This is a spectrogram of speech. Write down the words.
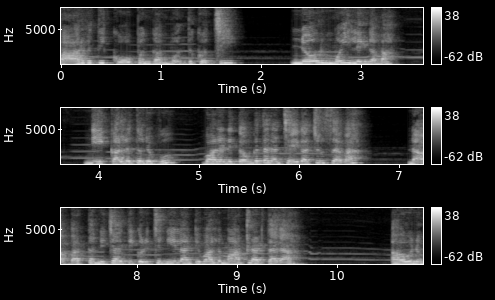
పార్వతి కోపంగా ముందుకొచ్చి నోరు లింగమ్మ. నీ కళ్ళతో నువ్వు వాళ్ళని దొంగతనం చేయగా చూసావా? నా భర్త నిజాయితీ గురించి నీలాంటి వాళ్ళు మాట్లాడతారా? అవును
